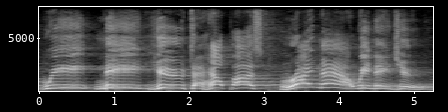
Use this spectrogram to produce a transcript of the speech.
we need you to help us right now. We need you.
